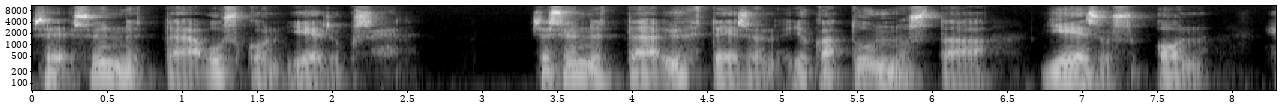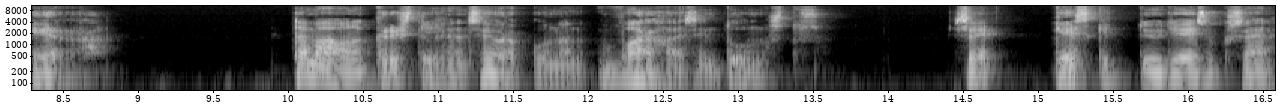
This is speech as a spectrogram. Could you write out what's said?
Se synnyttää uskon Jeesukseen. Se synnyttää yhteisön, joka tunnustaa Jeesus on Herra. Tämä on kristillisen seurakunnan varhaisin tunnustus. Se keskittyy Jeesukseen.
